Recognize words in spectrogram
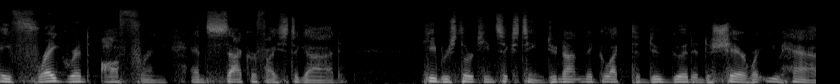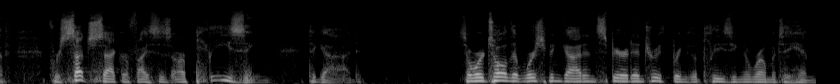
a fragrant offering and sacrifice to God. Hebrews 13, 16. Do not neglect to do good and to share what you have, for such sacrifices are pleasing to God. So we're told that worshiping God in spirit and truth brings a pleasing aroma to Him.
